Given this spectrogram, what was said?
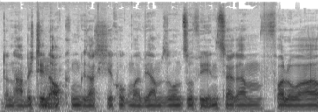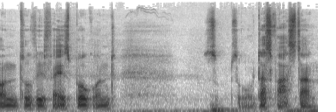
Dann habe ich denen mhm. auch gesagt, hier guck mal, wir haben so und so viele Instagram-Follower und so viel Facebook und so, so, das war's dann.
